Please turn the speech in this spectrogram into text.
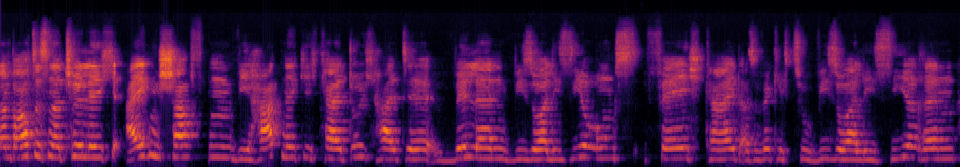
Dann braucht es natürlich Eigenschaften wie Hartnäckigkeit, Durchhalte, Willen, Visualisierungsfähigkeit, also wirklich zu visualisieren,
